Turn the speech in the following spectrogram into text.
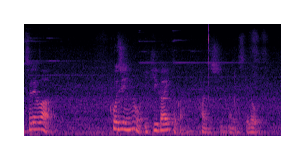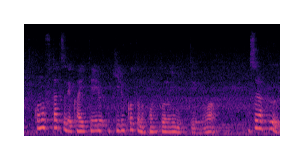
それは個人の生きがいとかの話なんですけどこの2つで書いている生きることの本当の意味っていうのはおそらく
